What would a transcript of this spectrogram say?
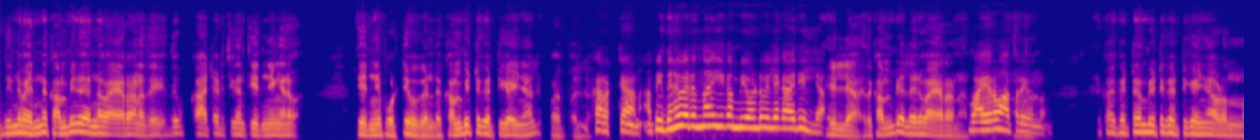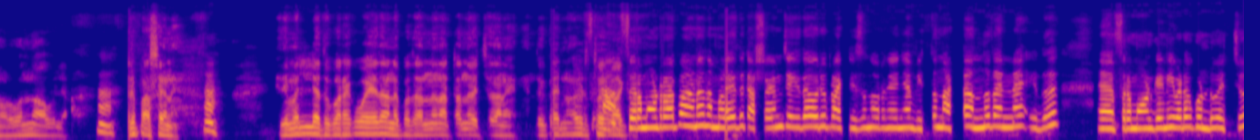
ഇതിന്റെ വരുന്ന കമ്പനി തന്നെ വയറാണിത്. ഇത് കാറ്റടിച്ചിങ്ങനെ തിരിഞ്ഞിങ്ങനെ തിരിഞ്ഞ് പൊട്ടി വെക്കുന്നുണ്ട്. കമ്പിട്ട് കെട്ടി കഴിഞ്ഞാൽ കുഴപ്പമില്ല. കറക്റ്റ് ആണ്. അപ്പൊ ഇതിന് വരുന്ന ഈ കമ്പി കൊണ്ട് വലിയ കാര്യമില്ല. ഇല്ല. ഇത് കമ്പി അല്ല ഒരു വയറാണ്. വയർ മാത്രമേ ഉള്ളൂ. കെട്ടുകമ്പിട്ട് കെട്ടി കഴിഞ്ഞാൽ അവിടെ നിന്നോളൂ. ഒന്നും ആവില്ല. ഒരു പസയാണ് ഇത് കുറെ പോയതാണ്. ഇപ്പൊ തന്ന് നട്ടെന്ന് വെച്ചതാണ്. ഫിറമോൺ ട്രാപ്പ് ആണ്. നമ്മളേത് കർഷകൻ ചെയ്ത ഒരു പ്രാക്ടീസ് എന്ന് പറഞ്ഞു കഴിഞ്ഞാൽ വിത്ത് നട്ട അന്ന് തന്നെ ഇത് ഫിറമോൺ ഗണി ഇവിടെ കൊണ്ടുവച്ചു.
